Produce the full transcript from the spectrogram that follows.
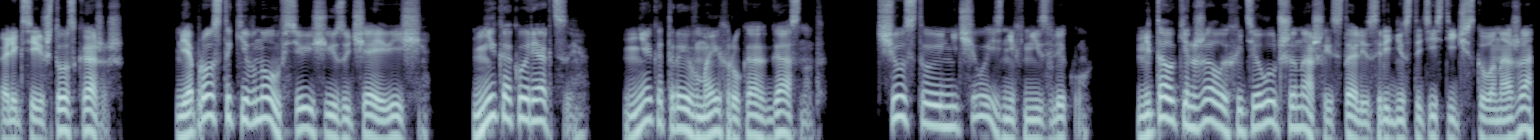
Алексей, что скажешь? Я просто кивнул, все еще изучая вещи. Никакой реакции. Некоторые в моих руках гаснут. Чувствую, ничего из них не извлеку. Металл кинжала хоть и лучше нашей стали среднестатистического ножа,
